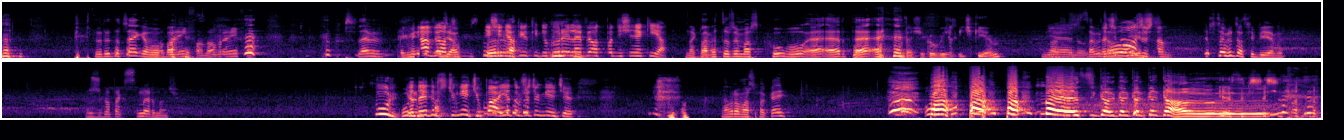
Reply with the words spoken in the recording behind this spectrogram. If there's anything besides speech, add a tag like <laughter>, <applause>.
<laughs> Który do czego mu Dobra info, dobra info. <laughs> Lewy... Jakby nie Prawy od Kurwa. piłki do góry, lewy od podniesienia kija. Na klawiaturze masz Q, W, E, R, T, E. Da się kogoś bić kijem? Nie Masz, no, cały znaczy czas możesz bijesz. tam. Jeszcze cały czas się bijemy. Możesz go tak smyrnąć. Kur, ja Kurwa. na jednym przeciągnięciu, pa, jedno przeciągnięcie. Dobra, masz hokej? go, go, go, go, go!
